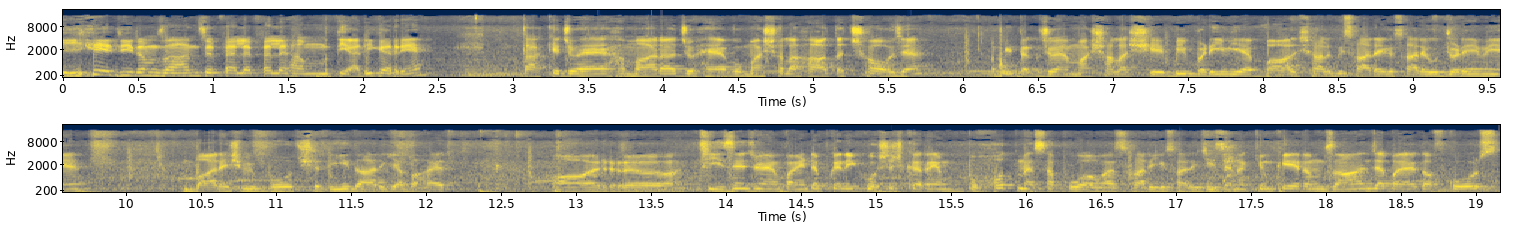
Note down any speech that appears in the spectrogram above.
ये जी रमज़ान से पहले पहले हम तैयारी कर रहे हैं, ताकि जो है हमारा जो है वो माशाल्लाह हाथ अच्छा हो जाए। अभी तक जो है माशाल्लाह शेप भी बड़ी हुई है बाल शाल भी सारे के सारे उजड़े हुए हैं। बारिश भी बहुत शदीद आ रही है बाहर। और चीज़ें जो हैं वाइंड अप करने की कोशिश कर रहे हैं। बहुत मैसअप हुआ हुआ है सारी की सारी चीज़ें ना, क्योंकि रमज़ान जब आएगा ऑफ़ कोर्स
